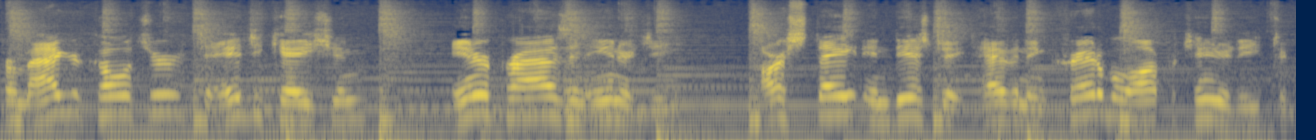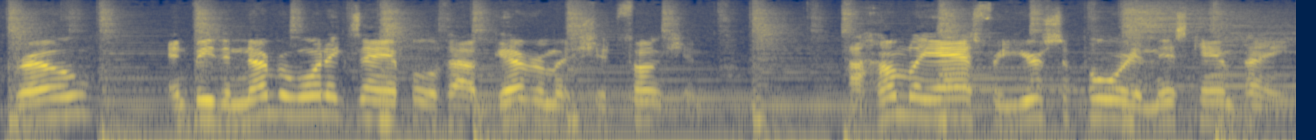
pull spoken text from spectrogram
From agriculture to education, enterprise, and energy, our state and district have an incredible opportunity to grow and be the number one example of how government should function. I humbly ask for your support in this campaign.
